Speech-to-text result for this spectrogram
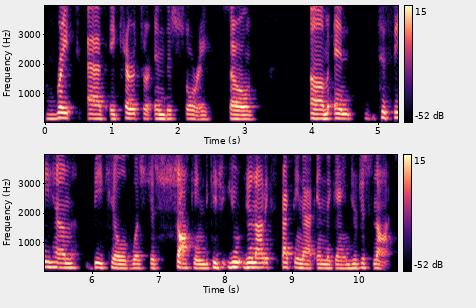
great as a character in this story. So, um, and to see him be killed was just shocking because you you're not expecting that in the game. You're just not.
